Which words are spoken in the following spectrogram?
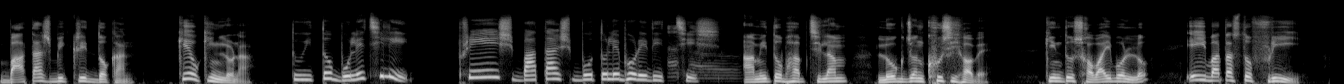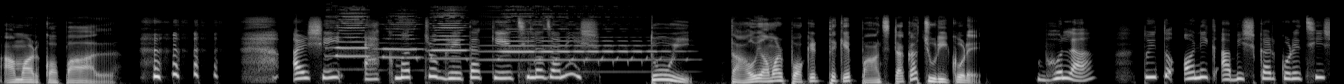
বাতাস বিক্রির দোকান। কেউ কিনল না। তুই তো বলেছিলি ফ্রেশ বাতাস বোতলে ভরে দিচ্ছিস। আমি তো ভাবছিলাম লোকজন খুশি হবে। কিন্তু সবাই বলল এই বাতাস তো ফ্রি আমার কপাল। আর সেই একমাত্র গ্রেতা কে ছিল জানিস? তুই। তাও আমার পকেট থেকে পাঁচ টাকা চুরি করে। ভোলা তুই তো অনেক আবিষ্কার করেছিস।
